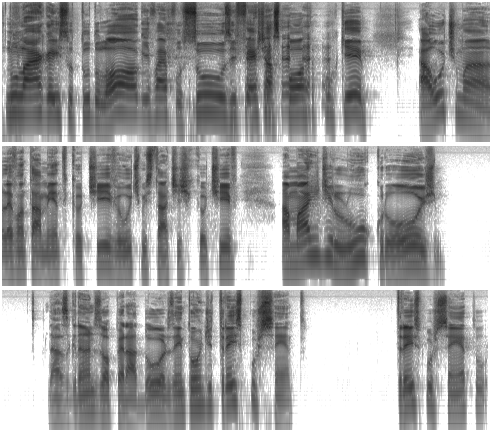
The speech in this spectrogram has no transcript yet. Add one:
não larga isso tudo logo e vai pro SUS e fecha as portas? Porque a última levantamento que eu tive, a última estatística que eu tive, a margem de lucro hoje das grandes operadoras é em torno de 3%. 3%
